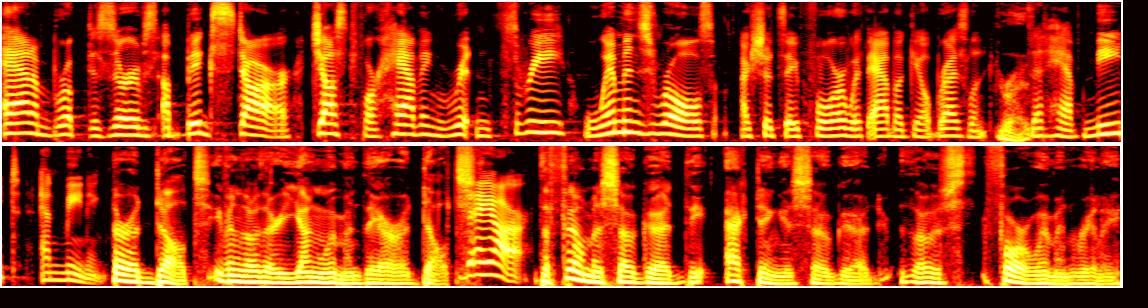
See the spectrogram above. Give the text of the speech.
Adam Brooks deserves a big star just for having written three women's roles, I should say four with Abigail Breslin, right. that have meat and meaning. They're adults. Even though they're young women, they are adults. They are. The film is so good. The acting is so good. Those four women, really.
